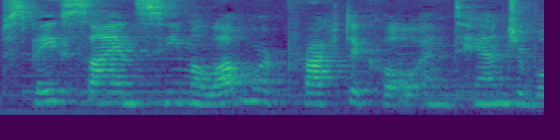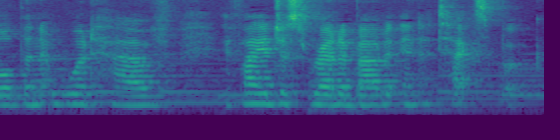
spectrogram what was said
space science seem a lot more practical and tangible than it would have if I had just read about it in a textbook.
